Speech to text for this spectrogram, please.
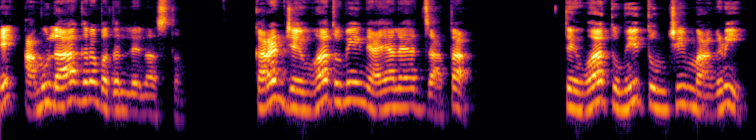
हे आमूलाग्र बदललेलं असतं. कारण जेव्हा तुम्ही न्यायालयात जाता तेव्हा तुम्ही तुमची मागणी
